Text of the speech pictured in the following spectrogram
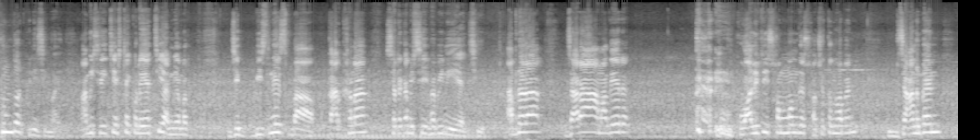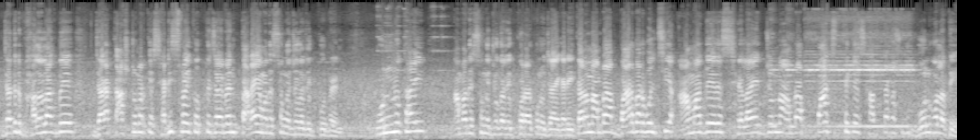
সুন্দর ফিনিশিং হয়, আমি সেই চেষ্টা করে যাচ্ছি, আমি আমার যে বিজনেস বা কারখানা, সেটাকে আমি সেইভাবেই নিয়ে যাচ্ছি। আপনারা যারা আমাদের কোয়ালিটি সম্বন্ধে সচেতন হবেন, জানবেন, যাদের ভালো লাগবে, যারা কাস্টমারকে স্যাটিসফাই করতে চাইবেন, তারাই আমাদের সঙ্গে যোগাযোগ করবেন। অন্যথায় আমাদের সঙ্গে যোগাযোগ করার কোনো জায়গা নেই। কারণ আমরা বারবার বলছি, আমাদের সেলাইয়ের জন্য আমরা পাঁচ থেকে সাত টাকা শুধু গোল গলাতে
